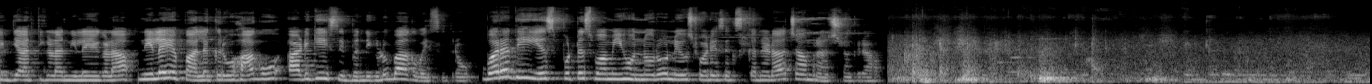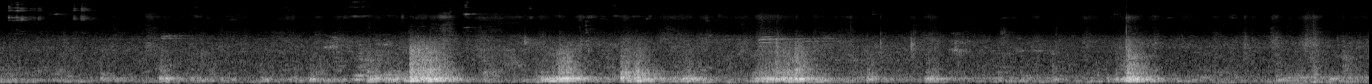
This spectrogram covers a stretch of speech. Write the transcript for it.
ವಿದ್ಯಾರ್ಥಿಗಳ ನಿಲಯಗಳ ನಿಲಯ ಪಾಲಕರು ಹಾಗೂ ಅಡಿಗೆ ಸಿಬ್ಬಂದಿಗಳು ಭಾಗವಹಿಸಿದರು ವರದಿ S Puttaswamy, Honnur, news twenty six Kannada, Chamarajanagar. Thank you.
